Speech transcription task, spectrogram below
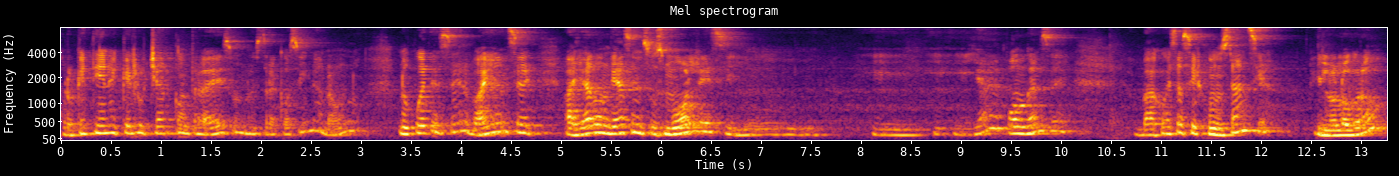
¿Por qué tiene que luchar contra eso nuestra cocina? No, no, no puede ser. Váyanse allá donde hacen sus moles y, y ya, pónganse bajo esa circunstancia y lo logró.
